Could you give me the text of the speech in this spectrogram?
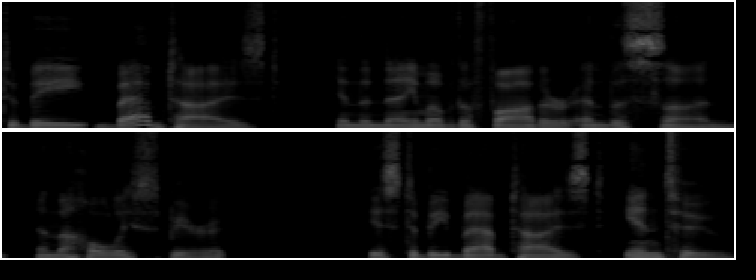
To be baptized in the name of the Father and the Son and the Holy Spirit is to be baptized into,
